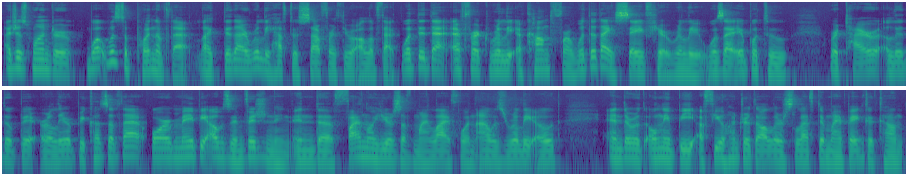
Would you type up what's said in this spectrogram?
I just wonder what was the point of that? Like, did I really have to suffer through all of that? What did that effort really account for? What did I save here really? Was I able to retire a little bit earlier because of that? Or maybe I was envisioning in the final years of my life when I was really old and there would only be a few hundred dollars left in my bank account,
